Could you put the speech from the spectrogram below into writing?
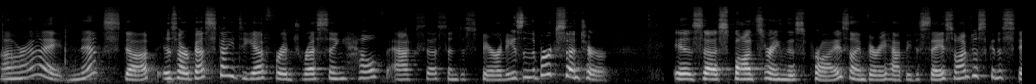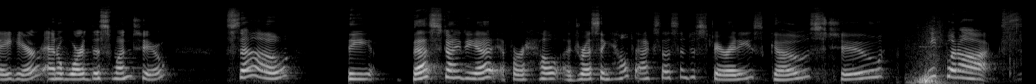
All right, next up is our best idea for addressing health access and disparities, in the Buerk Center is uh, sponsoring this prize, I'm very happy to say. So I'm just going to stay here and award this one too. So the best idea for addressing health access and disparities goes to Equinox.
